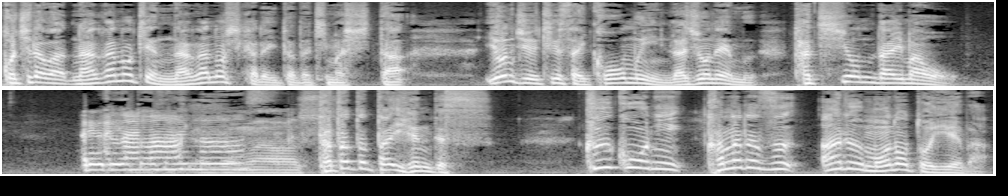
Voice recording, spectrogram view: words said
こちらは長野県長野市からいただきました。49歳公務員ラジオネーム、タチシオン大魔王。ありがとうございます。ありがとうございます。たたた大変です。空港に必ずあるものといえば、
